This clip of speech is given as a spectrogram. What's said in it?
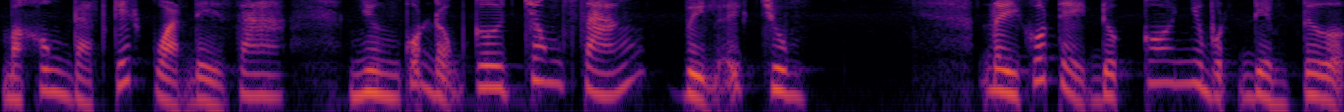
mà không đạt kết quả đề ra nhưng có động cơ trong sáng vì lợi ích chung. Đây có thể được coi như một điểm tựa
